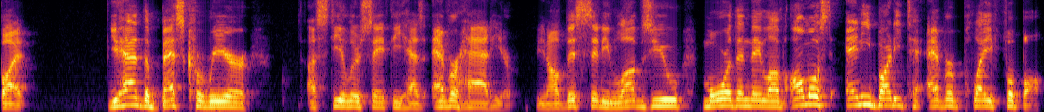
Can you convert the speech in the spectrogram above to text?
but you had the best career a Steelers safety has ever had here. You know, this city loves you more than they love almost anybody to ever play football.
